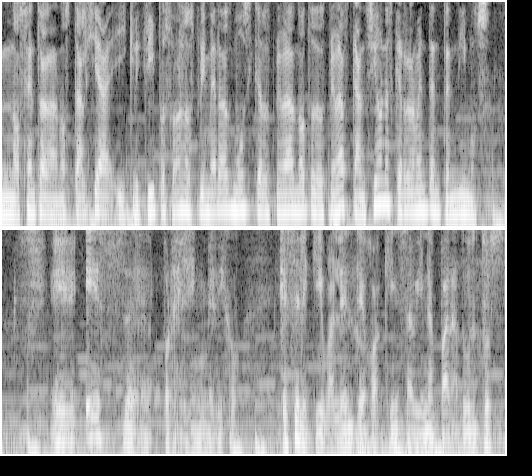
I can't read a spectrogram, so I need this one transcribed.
nos entra la nostalgia y Cricri, pues fueron las primeras músicas, las primeras notas, las primeras canciones que realmente entendimos. Eh, es, por alguien me dijo, es el equivalente a Joaquín Sabina para adultos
